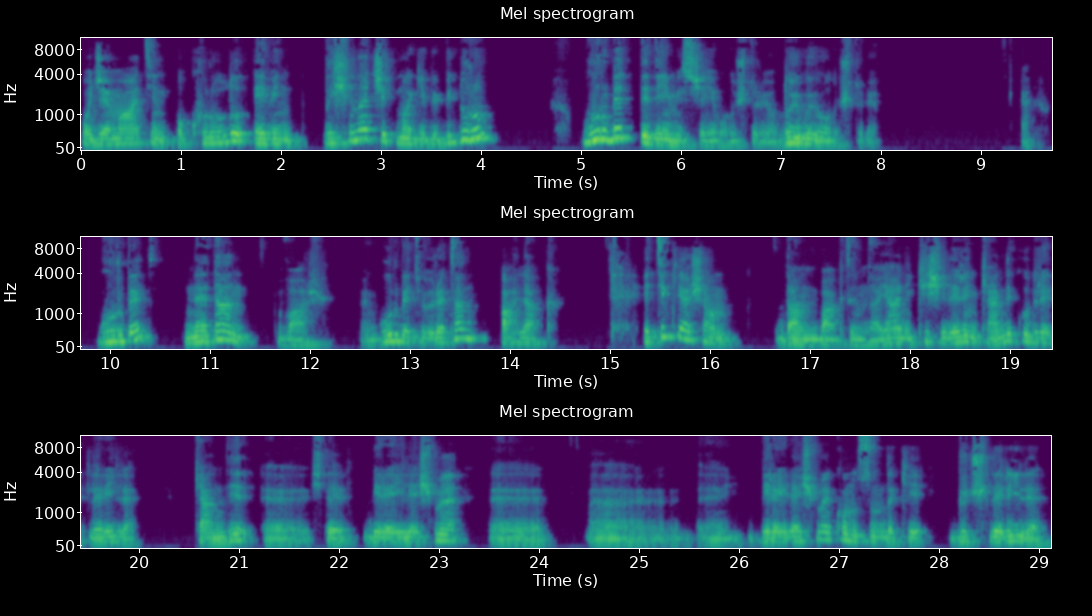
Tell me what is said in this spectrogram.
o cemaatin, o kurulu evin dışına çıkma gibi bir durum gurbet dediğimiz şeyi oluşturuyor, duyguyu oluşturuyor. Yani gurbet neden var? Yani gurbeti üreten ahlak. Etik yaşam dan baktığımda yani kişilerin kendi kudretleriyle kendi e, işte bireyleşme e, e, bireyleşme konusundaki güçleriyle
